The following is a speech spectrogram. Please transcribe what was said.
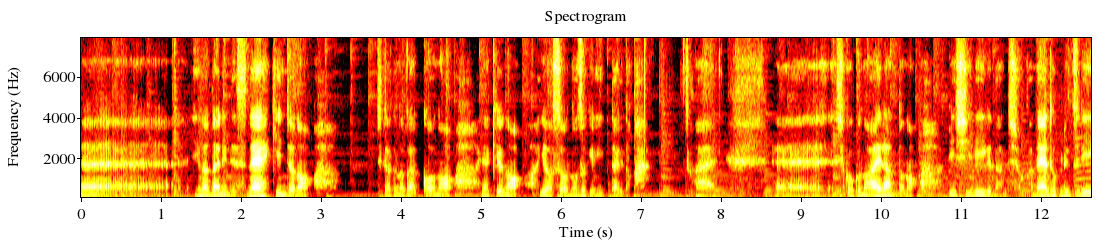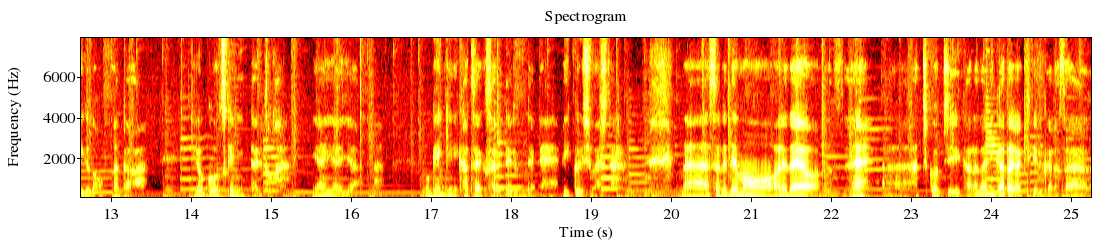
えー、未だにですね、近所の近くの学校の野球の様子を覗きに行ったりとか、はい。えー、四国のアイランドの BC リーグなんでしょうかね、独立リーグのなんか記録をつけに行ったりとか、いやいやいや、お元気に活躍されてるんで、びっくりしました。まあ、それでもう、あれだよ、なんつってね、あちこち体にガタが来てるからさ、なんて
